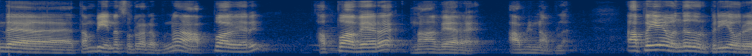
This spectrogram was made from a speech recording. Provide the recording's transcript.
இந்த தம்பி என்ன சொல்கிறாரு அப்படின்னா அப்பா வேறு அப்பா வேற நான் வேற அப்படின்னாப்புல. அப்பயே வந்து அது ஒரு பெரிய ஒரு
